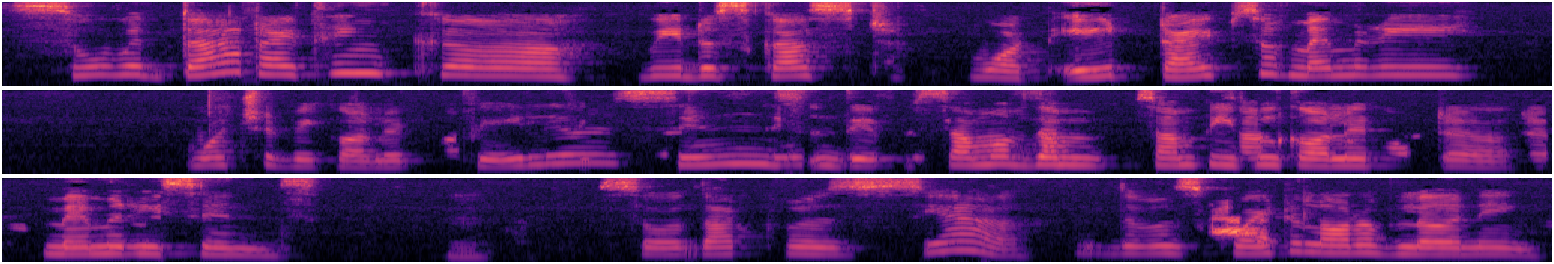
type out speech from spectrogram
So with that i think uh, we discussed what eight types of memory? What should we call it? Failures? Sins? They, some of them some people call it uh, memory sins. So that was, yeah, there was quite a lot of learning.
